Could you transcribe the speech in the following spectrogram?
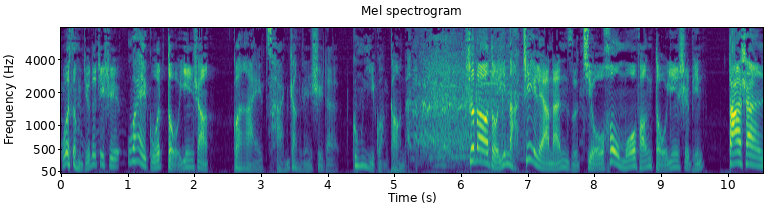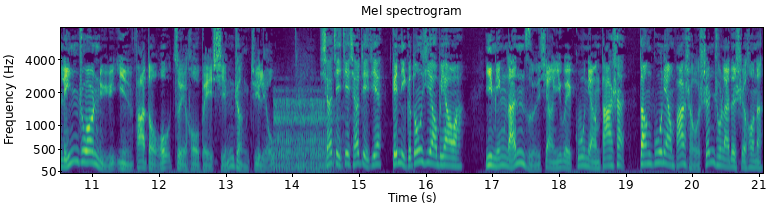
我怎么觉得这是外国抖音上关爱残障人士的公益广告呢？说到抖音呢，这俩男子酒后模仿抖音视频搭讪邻桌女，引发斗殴，最后被行政拘留。小姐姐，小姐姐，给你个东西要不要啊？一名男子向一位姑娘搭讪，当姑娘把手伸出来的时候呢，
